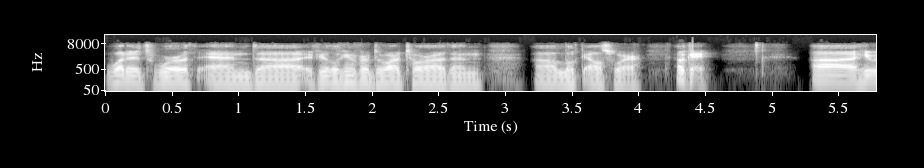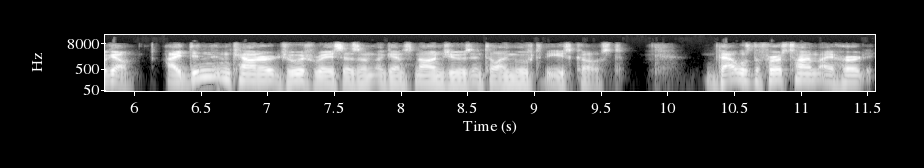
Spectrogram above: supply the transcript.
what it's worth. And uh, if you're looking for a Devar Torah, then uh, look elsewhere. Okay, here we go. I didn't encounter Jewish racism against non Jews until I moved to the East Coast. That was the first time I heard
